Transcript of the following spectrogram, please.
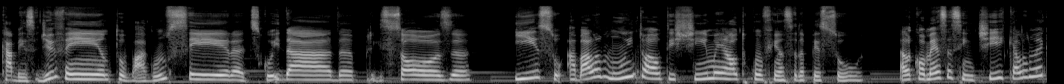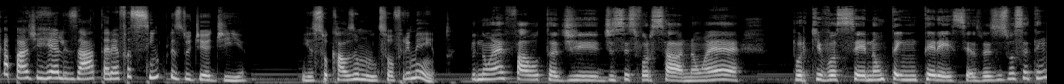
Cabeça de vento, bagunceira, descuidada, preguiçosa. Isso abala muito a autoestima e a autoconfiança da pessoa ela começa a sentir que ela não é capaz de realizar tarefas simples do dia a dia. Isso causa muito sofrimento. Não é falta de, de se esforçar, não é porque você não tem interesse. Às vezes você tem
